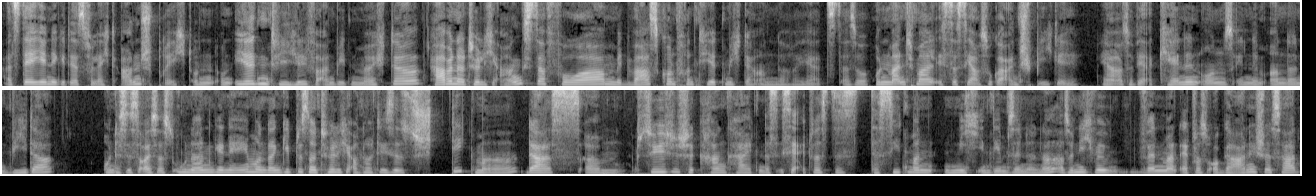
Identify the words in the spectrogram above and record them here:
als derjenige, der es vielleicht anspricht und, und irgendwie Hilfe anbieten möchte, habe natürlich Angst davor, mit was konfrontiert mich der andere jetzt. Also, und manchmal ist das ja auch sogar ein Spiegel. Ja, also wir erkennen uns in dem anderen wieder und das ist äußerst unangenehm. Und dann gibt es natürlich auch noch dieses Stigma, dass ähm, psychische Krankheiten, das ist ja etwas, das, das sieht man nicht in dem Sinne. Ne? Also nicht, wenn man etwas Organisches hat,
